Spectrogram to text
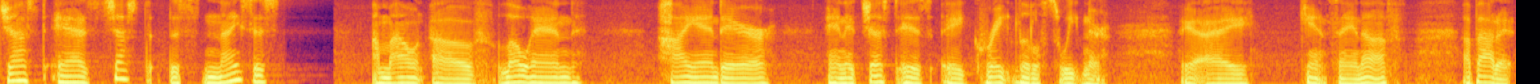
just adds just this nicest amount of low end, high end air, and it just is a great little sweetener. I can't say enough about it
